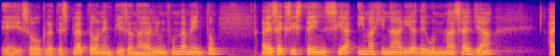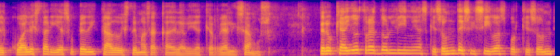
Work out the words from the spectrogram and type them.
eh, Sócrates, Platón empiezan a darle un fundamento a esa existencia imaginaria de un más allá al cual estaría supeditado este más acá de la vida que realizamos. Pero que hay otras dos líneas que son decisivas porque son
